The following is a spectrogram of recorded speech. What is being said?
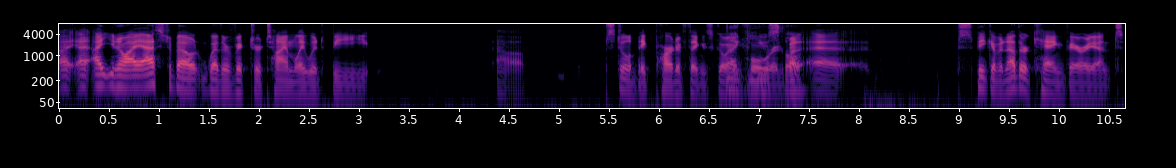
I, I, I- you know, I asked about whether Victor Timely would be uh, still a big part of things going Like, forward. But uh, speak of another Kang variant.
